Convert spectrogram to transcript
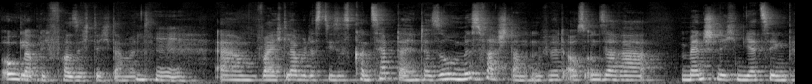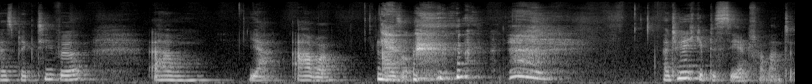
unglaublich vorsichtig damit, mhm. ähm, weil ich glaube, dass dieses Konzept dahinter so missverstanden wird aus unserer menschlichen jetzigen Perspektive. Ähm, ja, aber, also, natürlich gibt es Seelenverwandte.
